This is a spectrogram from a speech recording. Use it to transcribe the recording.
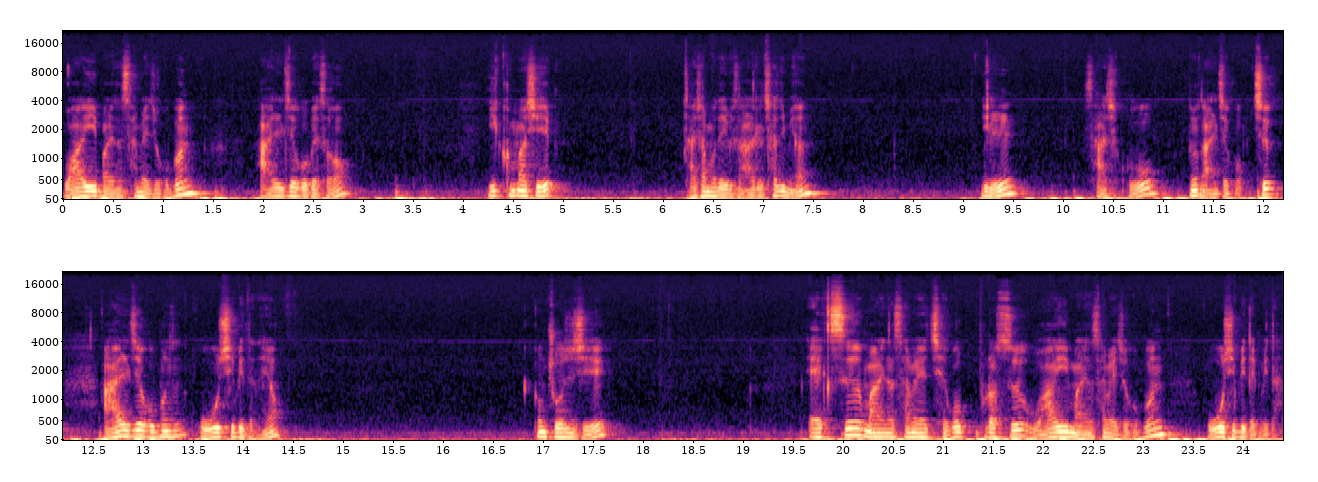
y-3의 제곱은 r제곱에서 2,10 다시 한번 대입해서 r을 찾으면 1, 49는 r제곱 즉 r제곱은 50이 되네요. 그럼 주어진 식 x-3의 제곱 플러스 y-3의 제곱은 50이 됩니다.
